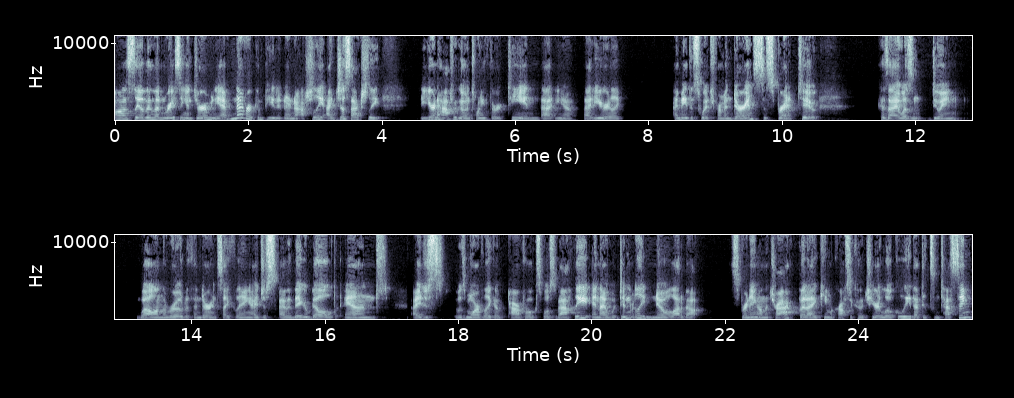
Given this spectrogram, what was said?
honestly, other than racing in Germany, I've never competed internationally. I just actually a year and a half ago in 2013, that you know that year, like I made the switch from endurance to sprint too, because I wasn't doing well on the road with endurance cycling. I just I have a bigger build and I just was more of like a powerful, explosive athlete, and I w- didn't really know a lot about sprinting on the track, but I came across a coach here locally that did some testing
